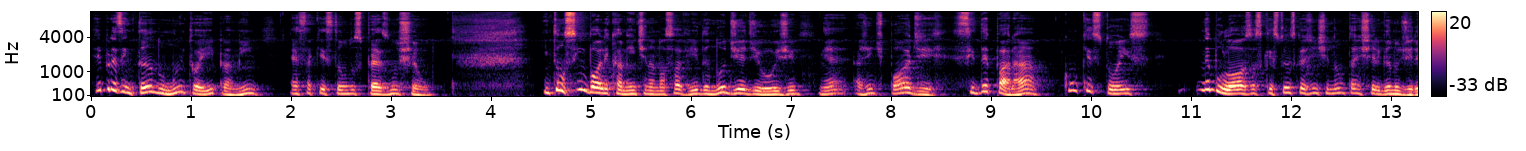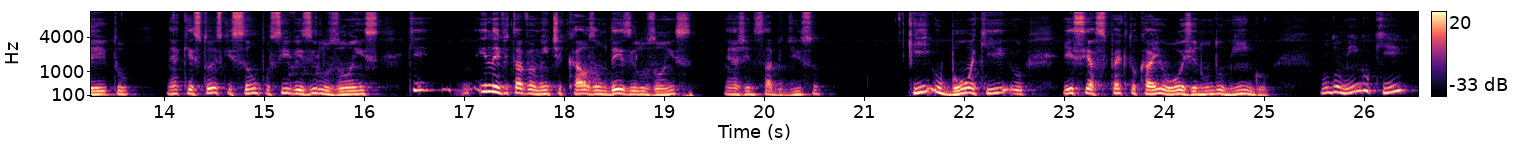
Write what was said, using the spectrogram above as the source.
representando muito aí para mim essa questão dos pés no chão. Então, simbolicamente na nossa vida, no dia de hoje, né, a gente pode se deparar com questões nebulosas, questões que a gente não está enxergando direito, né, questões que são possíveis ilusões, que inevitavelmente causam desilusões, né, a gente sabe disso. E o bom é que esse aspecto caiu hoje, num domingo. Um domingo que,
